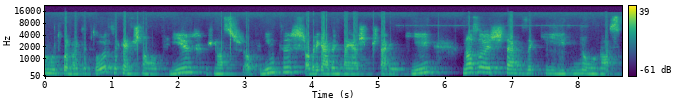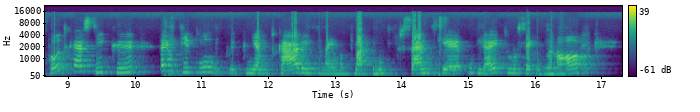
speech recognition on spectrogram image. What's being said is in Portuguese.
Muito boa noite a todos, a quem nos estão a ouvir, os nossos ouvintes. Obrigada, empenhados, por estarem aqui. Nós hoje estamos aqui no nosso podcast e que tem um título que me é muito caro e também uma temática muito interessante, que é o direito no século XIX,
